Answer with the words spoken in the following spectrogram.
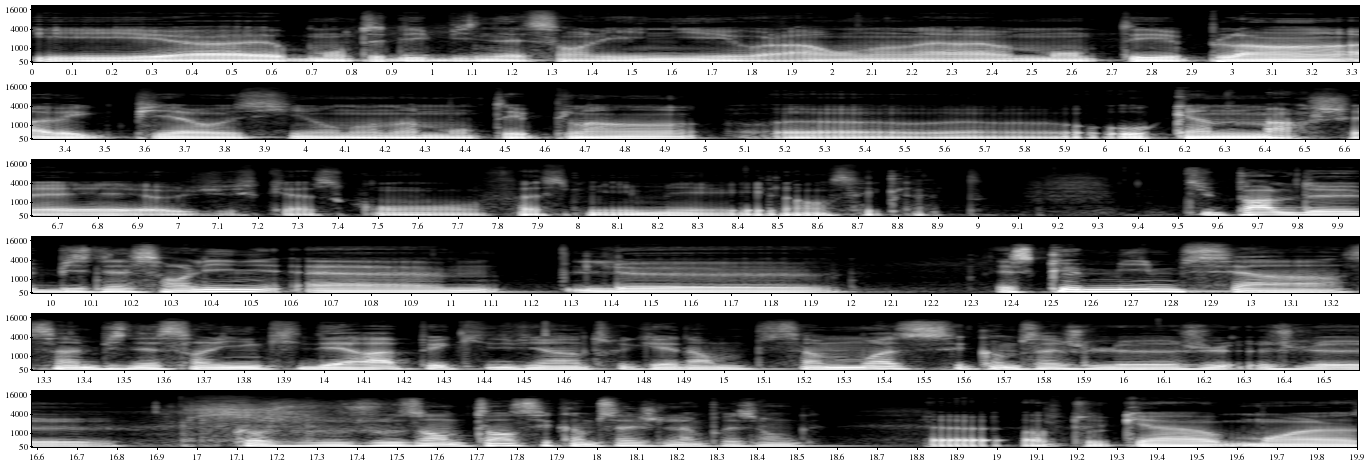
et euh, monter des business en ligne. Et voilà, on en a monté plein. Avec Pierre aussi, on en a monté plein. Euh, aucun ne marchait euh, jusqu'à ce qu'on fasse mime et là, on s'éclate. Tu parles de business en ligne. le... Est-ce que Mime, c'est un, un business en ligne qui dérape et qui devient un truc énorme? Ça, Moi, c'est comme ça que je le, je, je le... Quand je, vous- entends, c'est comme ça que j'ai l'impression que. Euh, en tout cas, moi,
